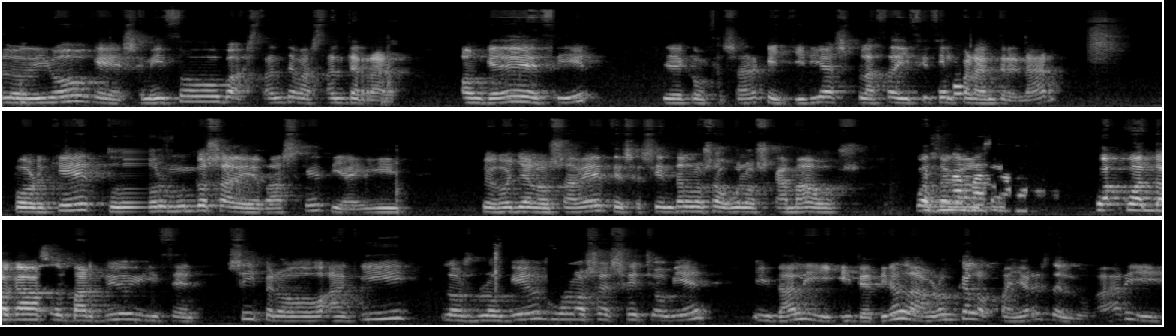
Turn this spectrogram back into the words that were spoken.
lo digo que se me hizo bastante, bastante raro. Aunque he de decir y de confesar que Giria es plaza difícil para entrenar porque todo el mundo sabe de básquet y ahí Begoña lo sabe, te se sientan los abuelos camaos cuando, acabas, cuando acabas el partido y dicen, sí, pero aquí los bloqueos no los has hecho bien y tal, y, te tiran la bronca los mayores del lugar y,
